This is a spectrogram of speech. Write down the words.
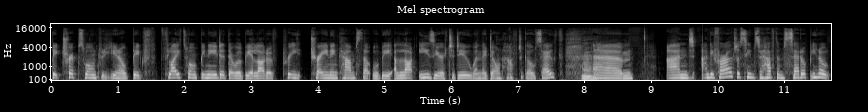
big trips won't you know big flights won't be needed. There will be a lot of pre-training camps that will be a lot easier to do when they don't have to go south. Mm. Um, and Andy Farrell just seems to have them set up. You know,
